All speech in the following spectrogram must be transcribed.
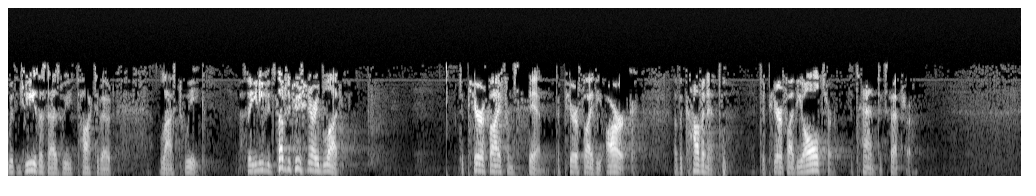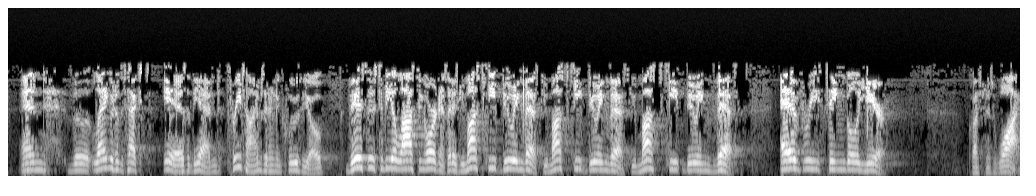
with Jesus, as we talked about last week. So you needed substitutionary blood to purify from sin, to purify the ark of the covenant, to purify the altar, the tent, etc. And the language of the text is, at the end, three times in an inclusio, this is to be a lasting ordinance. That is, you must keep doing this. You must keep doing this. You must keep doing this every single year. The question is why?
